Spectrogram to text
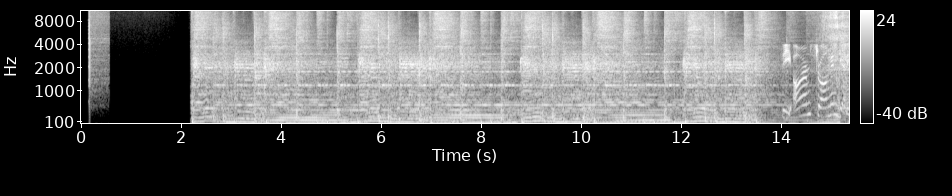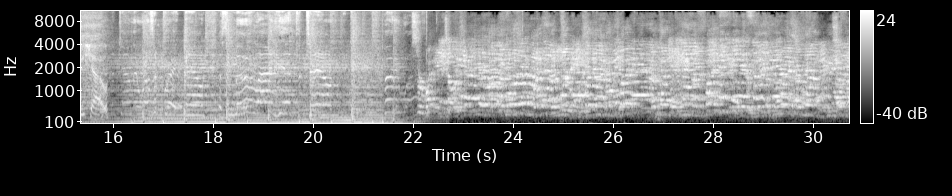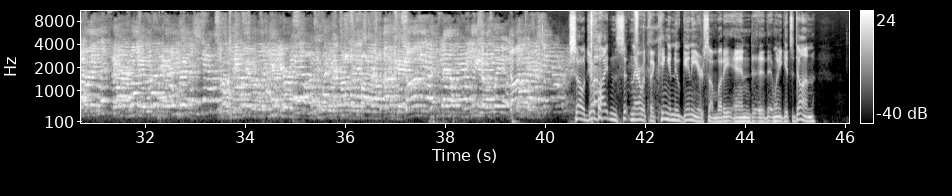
Armstrong and Getty Show. So Joe Biden's sitting there with the king of New Guinea or somebody, and uh, when he gets done,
